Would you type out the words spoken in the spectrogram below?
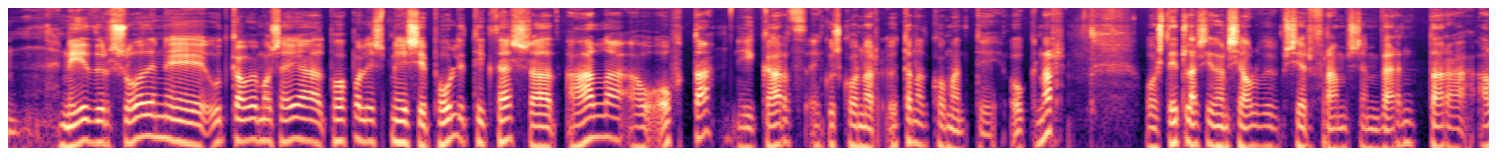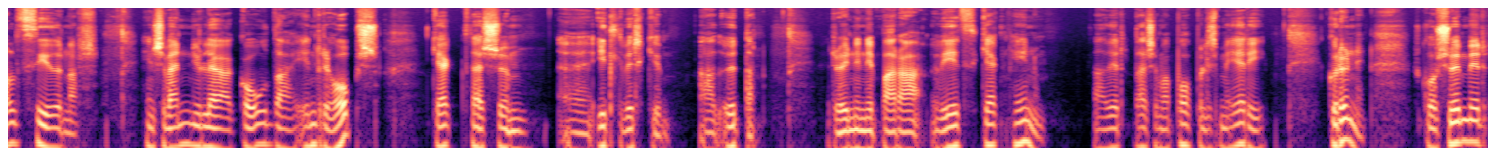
niður svoðinni útgáfum að segja að populismi sé pólitík þess að ala á óta í garð einhvers konar utanaðkomandi ógnar og stilla síðan sjálfum sér fram sem verndara alþýðunar hins vennjulega góða innri hóps gegn þessum uh, illvirkjum að utan. Rauninni bara við gegn hinum það er það sem að populismi er í grunninn. Sko sumir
